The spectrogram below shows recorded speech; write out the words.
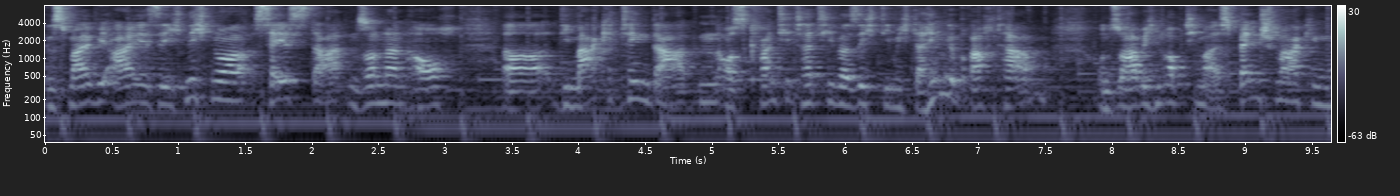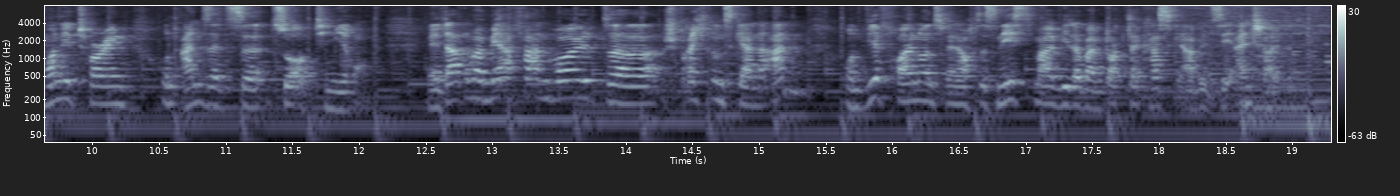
In Smile BI sehe ich nicht nur Sales-Daten, sondern auch äh, die Marketing-Daten aus quantitativer Sicht, die mich dahin gebracht haben. Und so habe ich ein optimales Benchmarking, Monitoring und Ansätze zur Optimierung. Wenn ihr darüber mehr erfahren wollt, äh, sprecht uns gerne an und wir freuen uns, wenn ihr auch das nächste Mal wieder beim Dr. Kaske ABC einschaltet.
